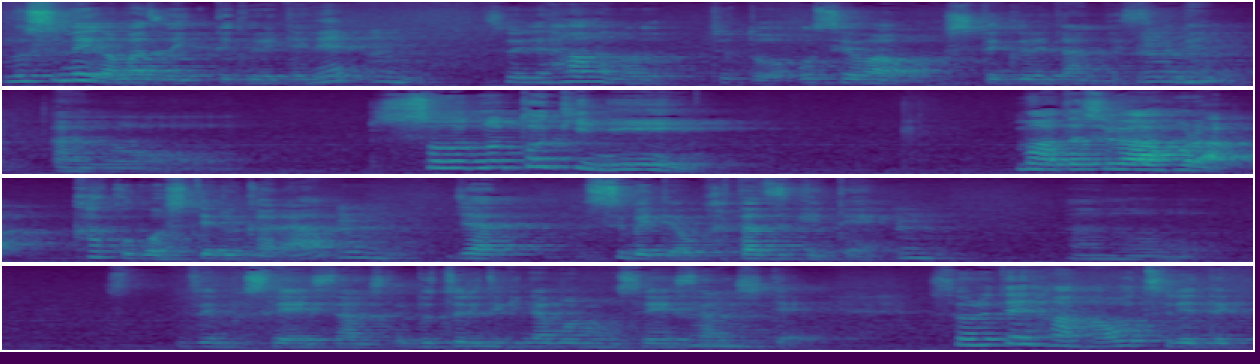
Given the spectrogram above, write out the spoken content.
娘がまず行ってくれてねそれで母のちょっとお世話をしてくれたんですよね、あのその時にまあ私はほら覚悟してるから、じゃあ全てを片付けてうん。あの全部生産して物理的なものも生産して、それで母を連れて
